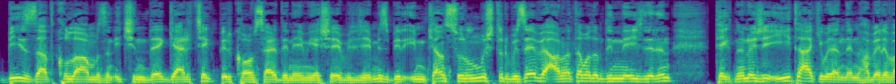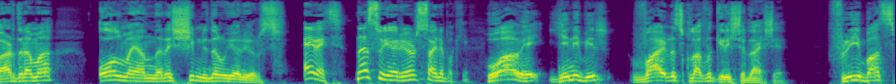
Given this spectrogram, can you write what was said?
bizzat kulağımızın içinde gerçek bir konser deneyimi yaşayabileceğimiz bir imkan sunulmuştur bize ve anlatamadım dinleyicilerin teknolojiyi iyi takip edenlerin haberi vardır ama olmayanları şimdiden uyarıyoruz. Evet nasıl uyarıyoruz söyle bakayım. Huawei yeni bir wireless kulaklık geliştirdi Ayşe. FreeBuds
